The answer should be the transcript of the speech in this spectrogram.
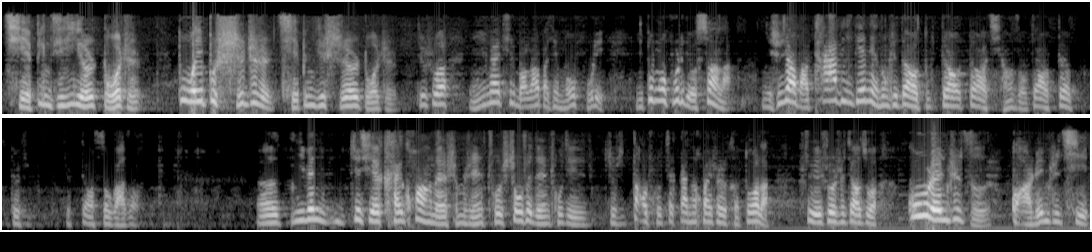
且并其义而夺之；不为不实之，且并其实而夺之。就是说，你应该替老老百姓谋福利，你不谋福利就算了，你是要把他的一点点东西都要都要都要抢走，都要都要都都要搜刮走。呃，因为这些开矿的什么人出收税的人出去，就是到处在干的坏事可多了，所以说是叫做孤人之子，寡人之妻。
